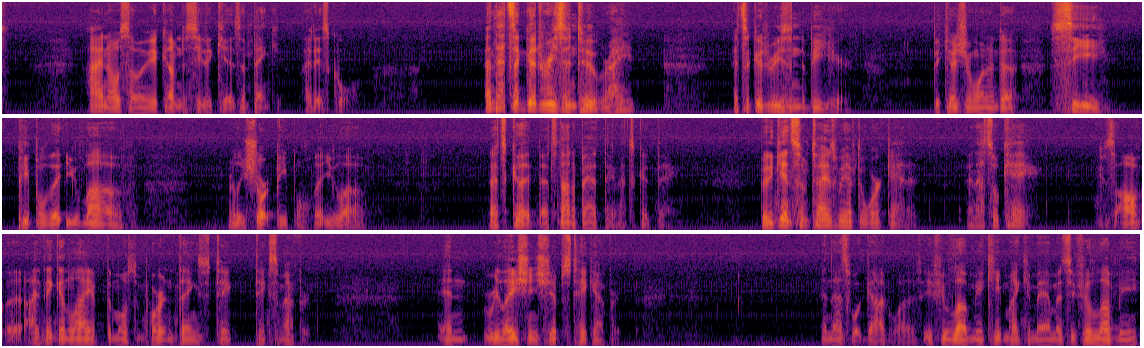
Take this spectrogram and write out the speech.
I know some of you come to see the kids, and thank you. That is cool. And that's a good reason, too, right? That's a good reason to be here because you wanted to see people that you love, really short people that you love. That's good. That's not a bad thing. That's a good thing. But again, sometimes we have to work at it, and that's okay. Because uh, I think in life, the most important things take, take some effort. And relationships take effort. And that's what God was. If you love me, keep my commandments. If you love me,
